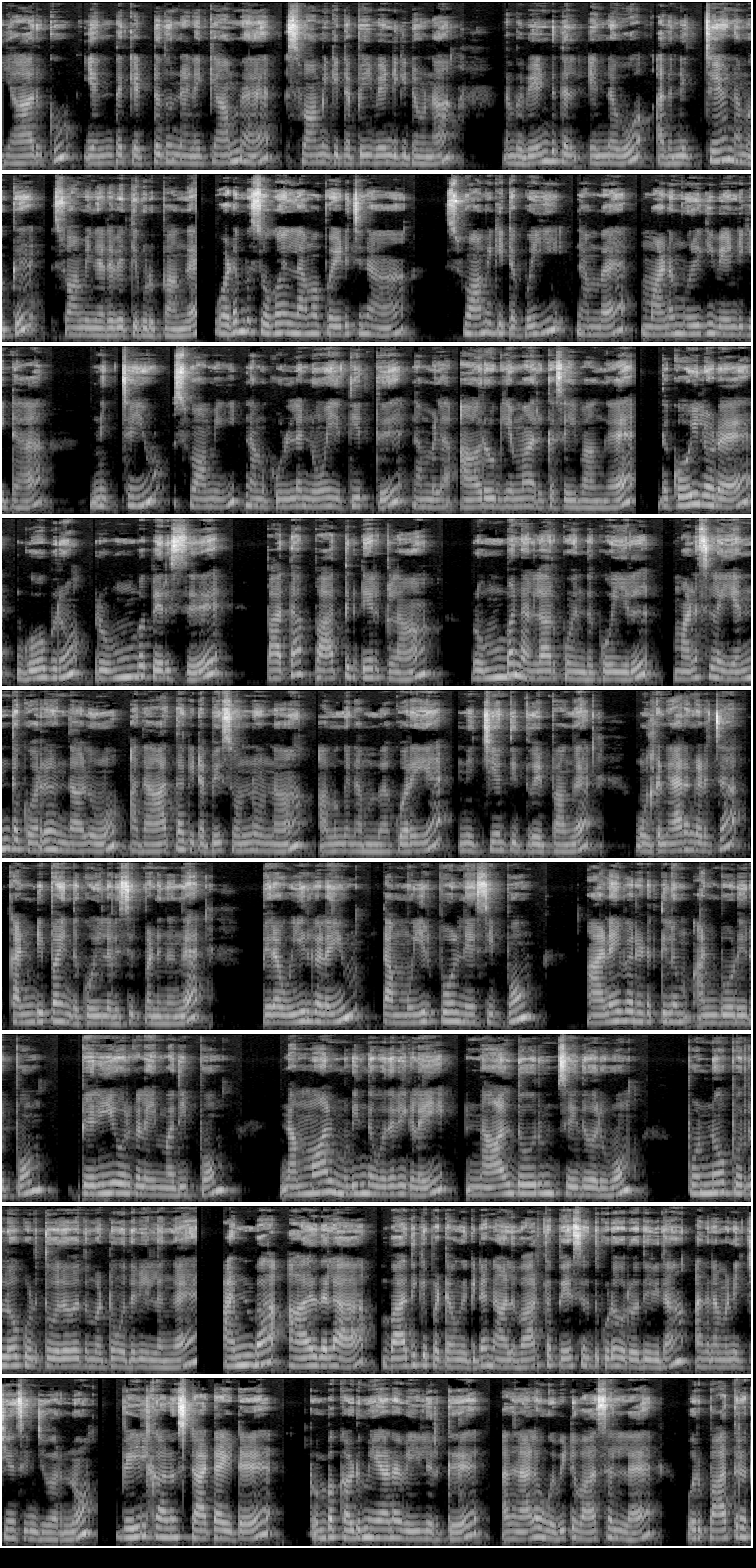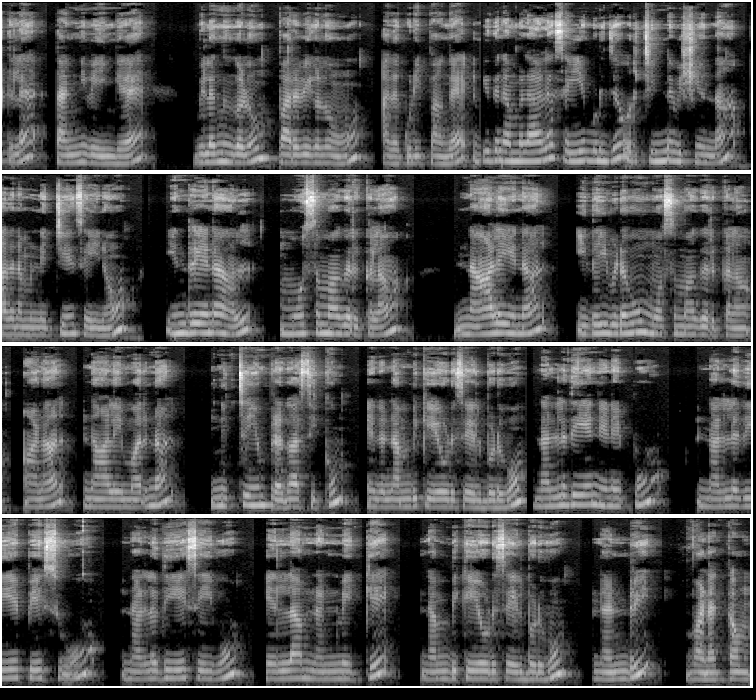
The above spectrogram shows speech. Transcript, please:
யாருக்கும் எந்த கெட்டதும் நினைக்காம சுவாமி கிட்ட போய் வேண்டிக்கிட்டோன்னா நம்ம வேண்டுதல் என்னவோ அதை நிச்சயம் நமக்கு சுவாமி நிறைவேற்றி கொடுப்பாங்க. உடம்பு சுகம் இல்லாமல் போயிடுச்சுன்னா சுவாமி கிட்ட போய் நம்ம மனமுருகி வேண்டிக்கிட்டா நிச்சயம் சுவாமி நமக்கு உள்ள நோயை தீர்த்து நம்மளை ஆரோக்கியமாக இருக்க செய்வாங்க. இந்த கோயிலோட கோபுரம் ரொம்ப பெருசு. பார்த்தா பார்த்துக்கிட்டே இருக்கலாம். ரொம்ப நல்லாயிருக்கும் இந்த கோயில். மனசில் எந்த குறை இருந்தாலும் அதை ஆத்தா கிட்ட போய் சொன்னோன்னா அவங்க நம்ம குறைய நிச்சயம் தீர்த்து வைப்பாங்க. உங்களுக்கு நேரம் கிடைச்சா கண்டிப்பாக இந்த கோயிலை விசிட் பண்ணுங்கங்க. பிற உயிர்களையும் தம் உயிர் போல் நேசிப்போம். அனைவரிடத்திலும் அன்போடு இருப்போம். பெரியோர்களை மதிப்போம். நம்மால் முடிந்த உதவிகளை நாள்தோறும் செய்து வருவோம். பொண்ணோ பொருளோ கொடுத்து உதவுவது மட்டும் உதவி இல்லைங்க. அன்பாக ஆறுதலாக பாதிக்கப்பட்டவங்க கிட்ட நாலு வார்த்தை பேசுறது கூட ஒரு உதவி தான் அதை நம்ம நிச்சயம் செஞ்சு வரணும். வெயில் காலம் ஸ்டார்ட் ஆகிட்டு ரொம்ப கடுமையான வெயில் இருக்குது அதனால் உங்கள் வீட்டு வாசலில் ஒரு பாத்திரத்தில் தண்ணி வைங்க. விலங்குகளும் பறவைகளும் அதை குடிப்பாங்க. இது நம்மளால் செய்ய முடிஞ்ச ஒரு சின்ன விஷயந்தான் அதை நம்ம நிச்சயம் செய்யணும். இன்றைய நாள் மோசமாக இருக்கலாம். நாளைய நாள் இதைவிடவும் மோசமாக இருக்கலாம். ஆனால் நாளை மறுநாள் நிச்சயம் பிரகாசிக்கும் என்ற நம்பிக்கையோடு செயல்படுவோம். நல்லதையே நினைப்போம் நல்லதையே பேசுவோம் நல்லதையே செய்வோம். எல்லாம் நன்மைக்கே நம்பிக்கையோடு செயல்படுவோம். நன்றி வணக்கம்.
